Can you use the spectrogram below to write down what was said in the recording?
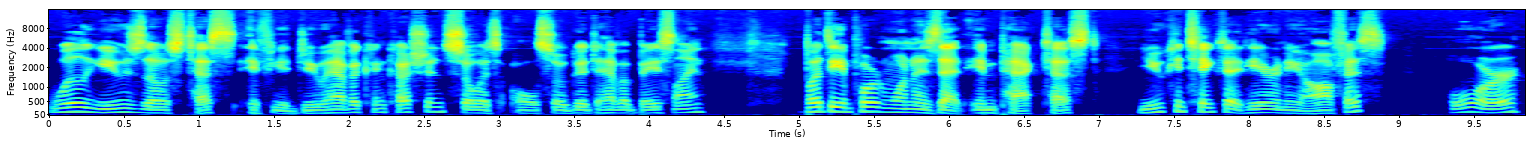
We'll use those tests if you do have a concussion, so it's also good to have a baseline. But the important one is that impact test. You can take that here in the office, or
